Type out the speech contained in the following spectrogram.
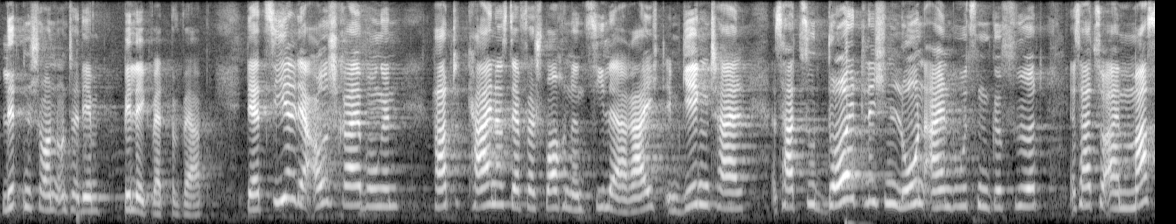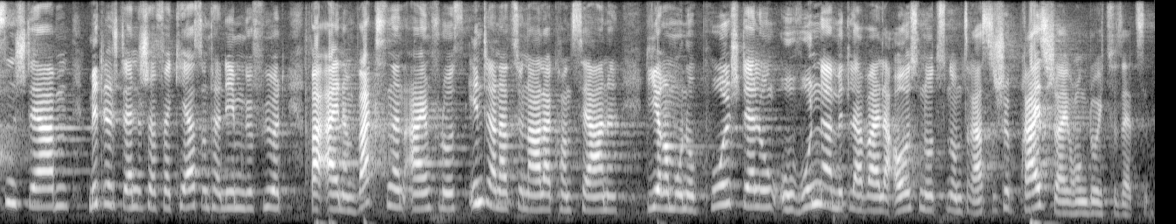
litten schon unter dem Billigwettbewerb. Der Ziel der Ausschreibungen hat keines der versprochenen Ziele erreicht. Im Gegenteil, es hat zu deutlichen Lohneinbußen geführt. Es hat zu einem Massensterben mittelständischer Verkehrsunternehmen geführt, bei einem wachsenden Einfluss internationaler Konzerne, die ihre Monopolstellung, oh Wunder, mittlerweile ausnutzen, um drastische Preissteigerungen durchzusetzen.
